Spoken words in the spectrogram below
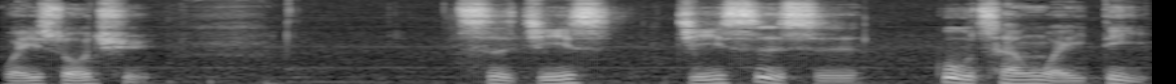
为所取。此即即事实，故称为地。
